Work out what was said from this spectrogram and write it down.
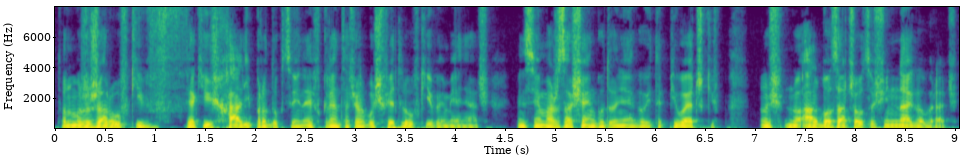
to on może żarówki w jakiejś hali produkcyjnej wkręcać albo świetlówki wymieniać, więc nie masz zasięgu do niego i te piłeczki, no, no albo zaczął coś innego brać.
